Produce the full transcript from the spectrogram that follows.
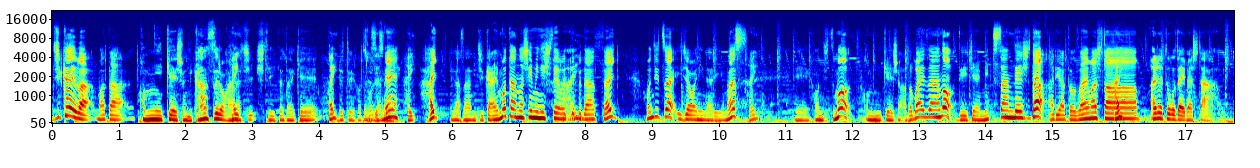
次回はまたコミュニケーションに関するお話していただけはいるということですよね。はい、はい、皆さん次回も楽しみにしておいてください。本日は以上になります、はい、えー本日もコミュニケーションアドバイザーの DJ ミツさんでした。ありがとうございました。はありがとうございました。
